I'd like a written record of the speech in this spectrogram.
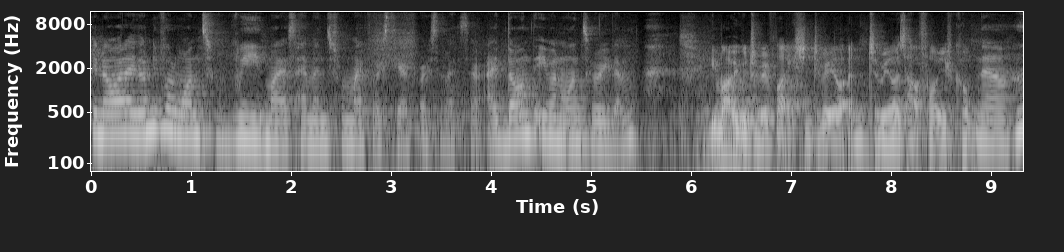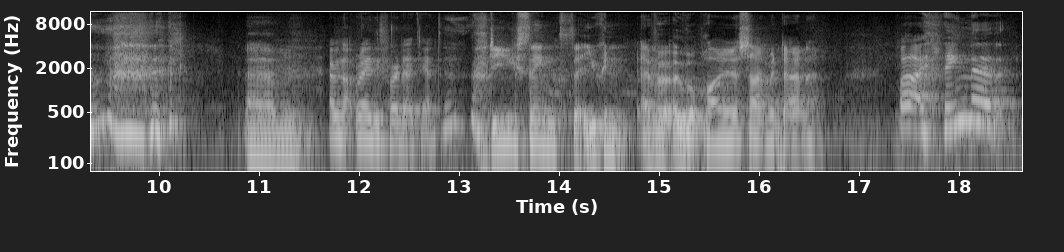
You know what? I don't even want to read my assignments from my first year, first semester. I don't even want to read them. It might be good to reflection to realize and to realize how far you've come. No, Um, I'm not ready for that yet. do you think that you can ever overplan an assignment, Diana? Well, I think that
